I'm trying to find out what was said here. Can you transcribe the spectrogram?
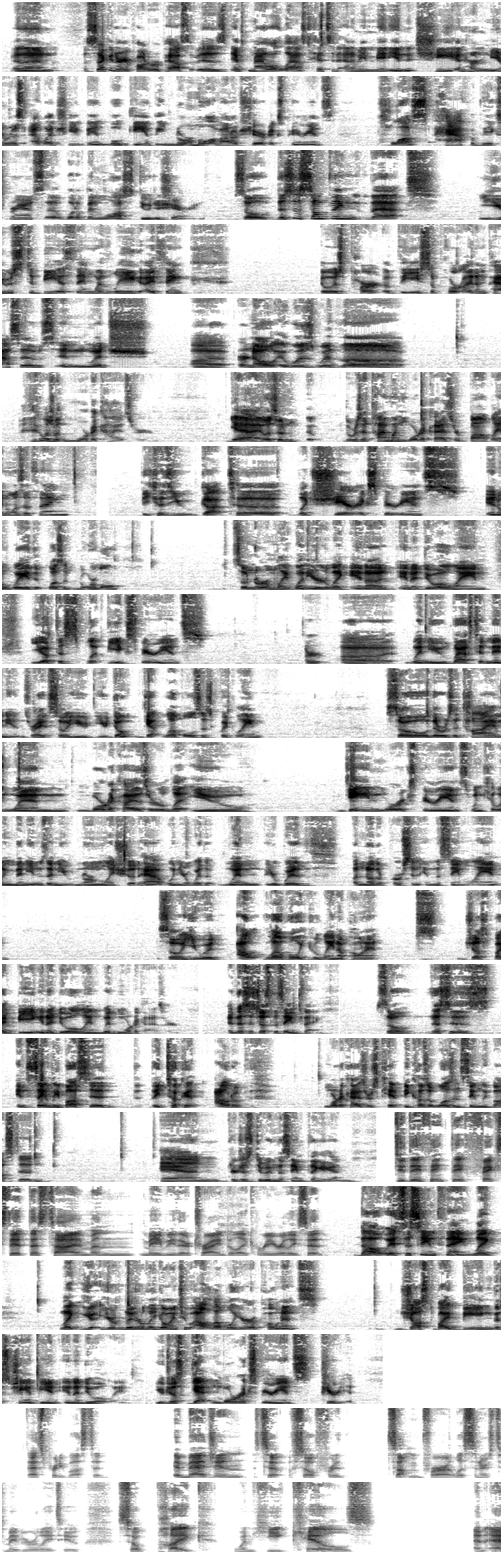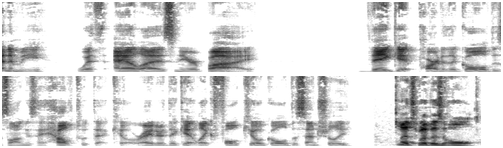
And then a secondary part of her passive is if Nilah last hits an enemy minion, she and her nearest allied champion will gain the normal amount of shared experience plus half of the experience that would have been lost due to sharing. So this is something that used to be a thing with League. I think it was part of the support item passives in which, uh, or no, it was with uh, I think it was with Mordekaiser. Yeah, it was when there was a time when Mordekaiser bot lane was a thing because you got to like share experience in a way that wasn't normal. So normally when you're like in a in a duo lane, you have to split the experience or uh, when you last hit minions, right? So you you don't get levels as quickly. So there was a time when Mordekaiser let you gain more experience when killing minions than you normally should have when you're with when you're with another person in the same lane. So you would out level your lane opponent just by being in a dual lane with Mordekaiser. And this is just the same thing. So this is insanely busted. They took it out of Mordekaiser's kit because it was insanely busted. And they're just doing the same thing again. Do they think they fixed it this time and maybe they're trying to like re-release it? No, it's the same thing. Like like you're literally going to outlevel your opponents just by being this champion in a duo lane. You just get more experience, period. That's pretty busted. Imagine so so for something for our listeners to maybe relate to. So Pyke, when he kills an enemy with allies nearby, they get part of the gold as long as they helped with that kill, right? Or they get like full kill gold essentially. That's with his ult.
